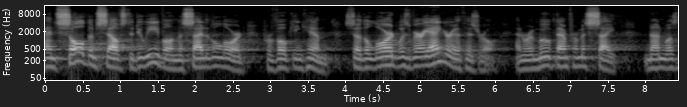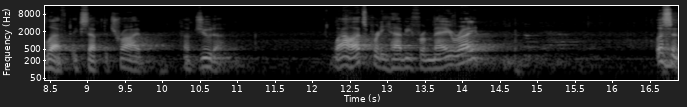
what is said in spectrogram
and sold themselves to do evil in the sight of the Lord, provoking him. So the Lord was very angry with Israel and removed them from his sight. None was left except the tribe of Judah. Wow, that's pretty heavy from May, right? Listen,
